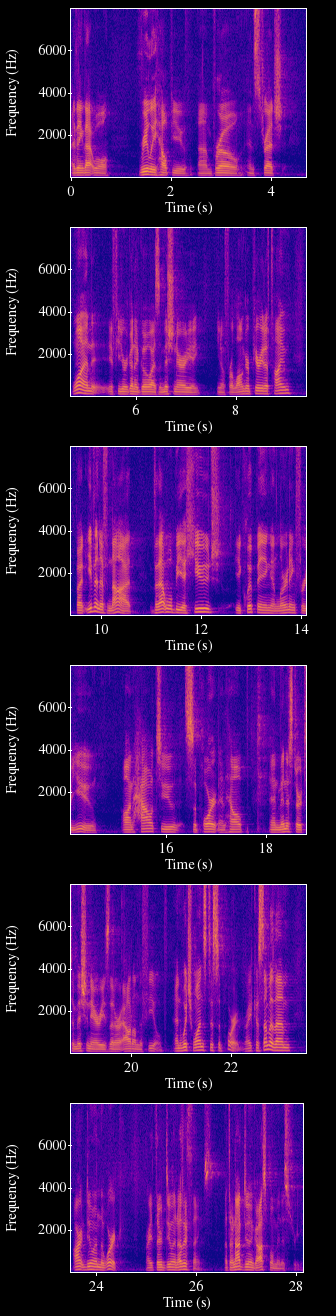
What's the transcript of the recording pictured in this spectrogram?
I think that will really help you um, grow and stretch one, if you're going to go as a missionary, you know, for a longer period of time, but even if not, that will be a huge equipping and learning for you on how to support and help and minister to missionaries that are out on the field and which ones to support, right? Because some of them aren't doing the work, right? They're doing other things, but they're not doing gospel ministry.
